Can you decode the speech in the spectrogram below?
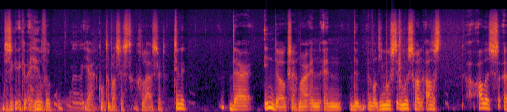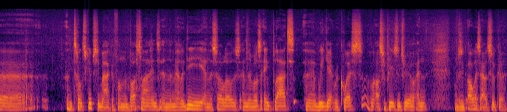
Dus ik, ik heb heel veel ja, contrabassist geluisterd. Toen ik daar indook, zeg maar, en, en de, want je moest, je moest gewoon alles, alles eh, een transcriptie maken van de basslines en de melodie en de solo's. En er was één plaat, eh, We Get Requests, van Astro Peterson Trio. En moest ik alles uitzoeken.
